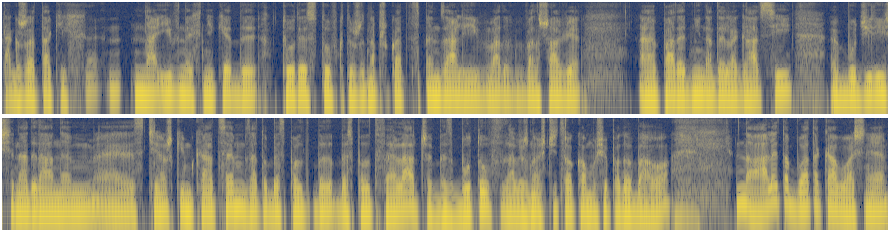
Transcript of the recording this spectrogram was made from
także takich naiwnych niekiedy turystów, którzy na przykład spędzali w Warszawie parę dni na delegacji, budzili się nad ranem e, z ciężkim kacem, za to bez, bez portfela czy bez butów, w zależności co komu się podobało. No, ale to była taka właśnie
